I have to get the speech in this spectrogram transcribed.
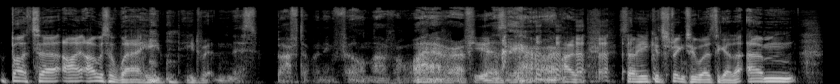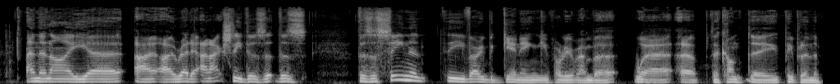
but uh, I, I was aware he'd he'd written this BAFTA-winning film, uh, whatever, a few years ago, so he could string two words together. Um, and then I, uh, I I read it, and actually, there's there's there's a scene at the very beginning you probably remember where uh, the con- the people in the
